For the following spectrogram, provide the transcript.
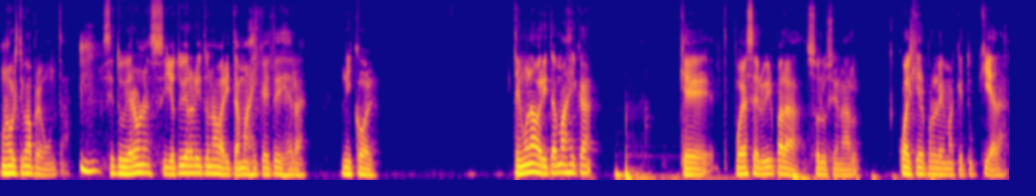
una última pregunta. Si, tuviera una, si yo tuviera ahorita una varita mágica y te dijera, Nicole, tengo una varita mágica que puede servir para solucionar cualquier problema que tú quieras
